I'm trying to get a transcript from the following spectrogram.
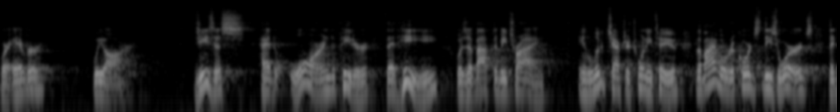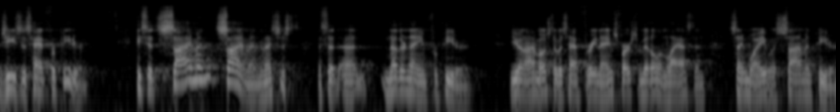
wherever we are. Jesus had warned Peter that he was about to be tried. In Luke chapter 22, the Bible records these words that Jesus had for Peter. He said, Simon, Simon, and that's just a, uh, another name for Peter. You and I, most of us have three names first, middle, and last, and same way it was Simon Peter.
